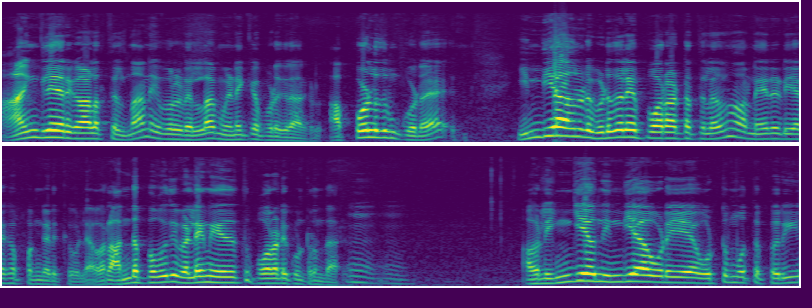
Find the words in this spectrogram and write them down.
ஆங்கிலேயர் காலத்தில் தான் இவர்கள் எல்லாம் இணைக்கப்படுகிறார்கள். அப்பொழுதும் கூட இந்தியாவினுடைய விடுதலை போராட்டத்திலும் அவர் நேரடியாக பங்கெடுக்கவில்லை. அவர் அந்த பகுதி வெள்ளையனை எதிர்த்து போராடி கொண்டிருந்தார். அவர்கள் இங்கே வந்து இந்தியாவுடைய ஒட்டுமொத்த பெரிய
